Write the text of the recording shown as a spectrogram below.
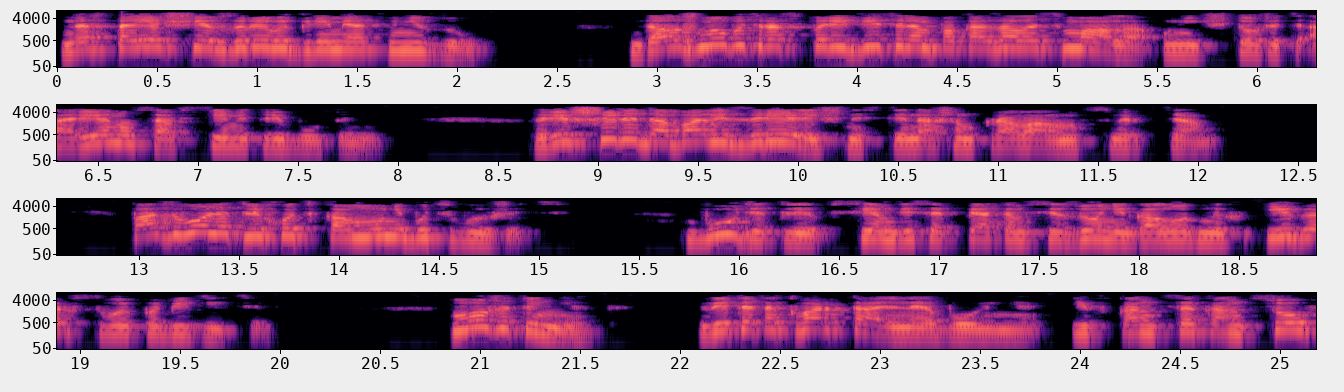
Настоящие взрывы гремят внизу. Должно быть, распорядителям показалось мало уничтожить арену со всеми трибутами решили добавить зрелищности нашим кровавым смертям. Позволят ли хоть кому-нибудь выжить? Будет ли в 75-м сезоне «Голодных игр» свой победитель? Может и нет, ведь это квартальная бойня, и в конце концов,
